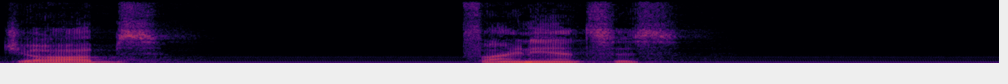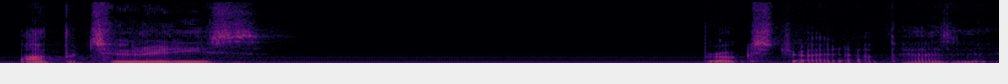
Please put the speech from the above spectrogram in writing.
Jobs, finances, opportunities. Brook's dried up, hasn't it?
